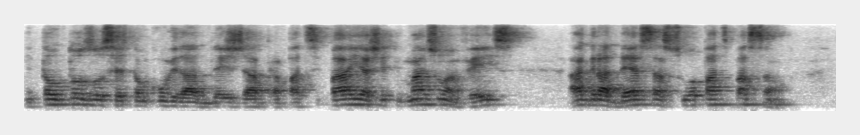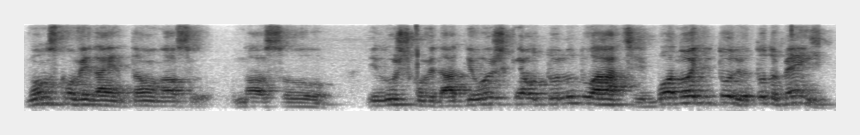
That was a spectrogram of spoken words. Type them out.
Então, todos vocês estão convidados desde já para participar e a gente, mais uma vez, agradece a sua participação. Vamos convidar, então, o nosso, nosso ilustre convidado de hoje, que é o Túlio Duarte. Boa noite, Túlio, tudo bem?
